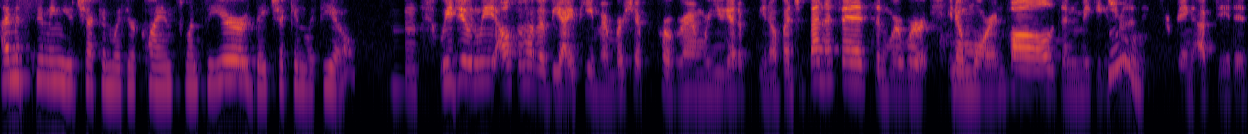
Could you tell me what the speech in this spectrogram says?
I'm assuming you check in with your clients once a year. They check in with you. Mm-hmm. We do, and we also have a VIP membership program where you get a you know a bunch of benefits and where we're you know more involved and making sure Ooh. that things are being updated.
